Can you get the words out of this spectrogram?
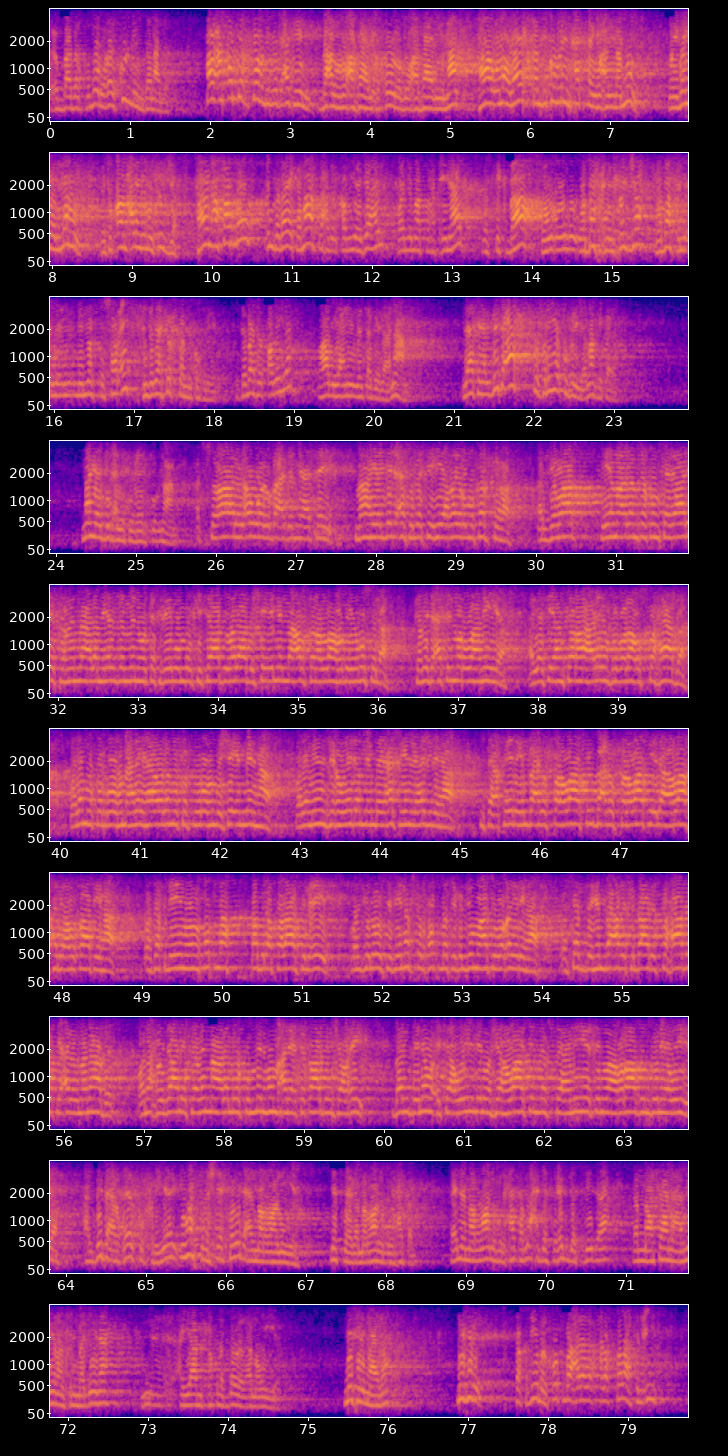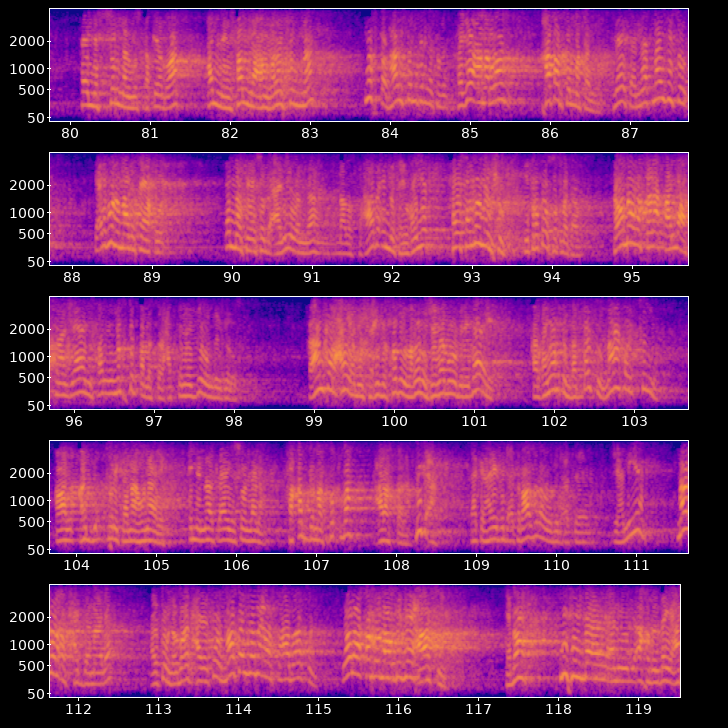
عباد القبور وغير كلهم زنادقة طبعا قد يغتر ببدعتهم بعض ضعفاء العقول وضعفاء الإيمان هؤلاء لا يحكم بكفرهم حتى يعلمون ويبين لهم وتقام عليهم الحجة. فإن أصروا عند ذلك ما اصبحت القضية جهل وانما اصبحت عناد واستكبار ودفع للحجة ودفع للنص الشرعي عند ذلك يحكم بكفرهم. انتبهت القضية وهذه يعني ننتبه لها. نعم. لكن البدعة كفرية كفرية ما في كلام. ما هي البدعة التي غير نعم. السؤال الأول بعد المئتين. ما هي البدعة التي هي غير مكفرة؟ الجواب هي ما لم تكن كذلك مما لم يلزم منه تكذيب بالكتاب ولا بشيء مما أرسل الله به رسله كبدعة المروانية التي أنكرها عليهم فضلاء الصحابة ولم يقروهم عليها ولم يكفروهم بشيء منها ولم ينزعوا يدا من بيعتهم لأجلها. بتأخيرهم بعد الصلوات بعد الصلوات إلى أواخر أوقاتها وتقديمهم الخطبة قبل صلاة العيد والجلوس في نفس الخطبة في الجمعة وغيرها وسبهم بعض كبار الصحابة على المنابر ونحو ذلك مما لم يكن منهم عن اعتقاد شرعي بل بنوع تأويل وشهوات نفسانية وأغراض دنيوية. البدع الغير كفرية يمثل الشيخ البدع المروانية نسبة إلى مروان بن الحكم. فإن مروان بن الحكم أحدث عدة بدع لما كان أميرا في المدينة أيام حكم الدولة الأموية. مثل ماذا؟ مثل تقديم الخطبة على على الصلاة في العيد. فإن السنة المستقرة أن يصلى أولا ثم يخطب. هذه سنة النبي فجاء مروان خطب ثم صلى. ليس الناس ما يجلسون. يعرفون ماذا سيقول. إما سيسب علي ولا بعض الصحابة إما سيغير. فيصلون يمشون يتركون خطبته فهو ماذا؟ قال لا السنة الجاية نصلي نخطب قبل الصلاة حتى نلزمهم بالجلوس. فأنكر عليه أبو سعيد الخدري وغيره جذبه بردائه. قال غيرتم بدلتم ما هكذا السنة قال قد ترك ما هنالك إن الناس لا يجلسون لنا. فقدم الخطبة على الصلاة. بدعة. لكن هذه بدعة رافضه وبدعه جهمية؟ ما بلغت حد ماذا؟ الكون لو بلغت حد الكون ما صلى مع الصحابة أصلا ولا قروا له بالبيعه أصلا. تمام؟ مثل ما يعني اخذ البيعة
